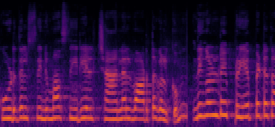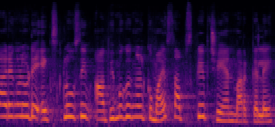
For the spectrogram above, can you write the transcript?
കൂടുതൽ സിനിമ സീരിയൽ ചാനൽ വാർത്തകൾക്കും നിങ്ങളുടെ പ്രിയപ്പെട്ട താരങ്ങളുടെ എക്സ്ക്ലൂസീവ് അഭിമുഖങ്ങൾക്കുമായി സബ്സ്ക്രൈബ് ചെയ്യാൻ മറക്കല്ലേ?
